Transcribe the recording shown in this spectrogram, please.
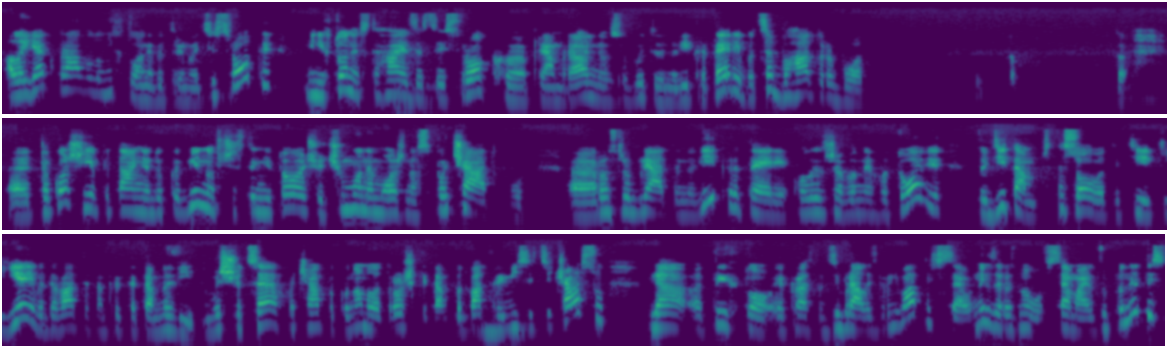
але як правило, ніхто не витримує ці сроки, і ніхто не встигає за цей срок е, прям реально зробити нові критерії, бо це багато роботи. Тобто, е, також є питання до Кабміну в частині того, що чому не можна спочатку е, розробляти нові критерії, коли вже вони готові, тоді там скасовувати ті, які є, і видавати, наприклад, там нові, тому що це, хоча б економило трошки там по 2-3 місяці часу для е, тих, хто якраз от зібрались бронюватись, все у них зараз знову все має зупинитись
